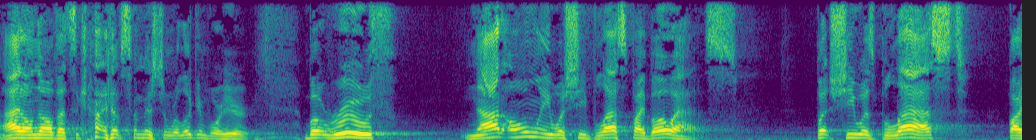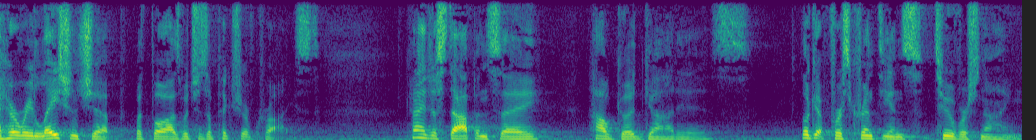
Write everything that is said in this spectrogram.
I don't know if that's the kind of submission we're looking for here. But Ruth, not only was she blessed by Boaz, but she was blessed by her relationship with Boaz, which is a picture of Christ. Can I just stop and say, how good God is. Look at 1 Corinthians 2, verse 9.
